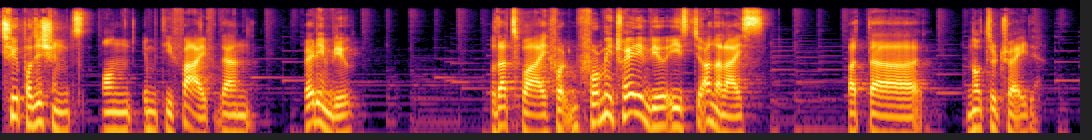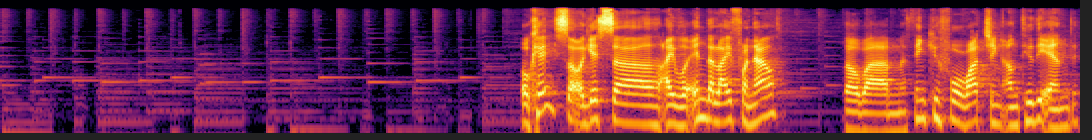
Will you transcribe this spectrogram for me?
two positions on MT5 than TradingView. So that's why for, for me, TradingView is to analyze, but uh, not to trade. Okay, so I guess uh, I will end the live for now. So um, thank you for watching until the end.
